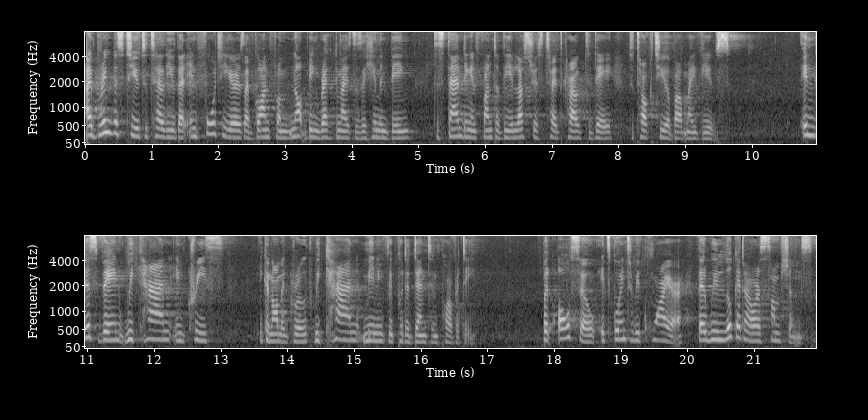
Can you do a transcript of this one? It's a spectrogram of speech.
I bring this to you to tell you that in 40 years, I've gone from not being recognized as a human being to standing in front of the illustrious TED crowd today to talk to you about my views. In this vein, we can increase economic growth, we can meaningfully put a dent in poverty but also it's going to require that we look at our assumptions,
